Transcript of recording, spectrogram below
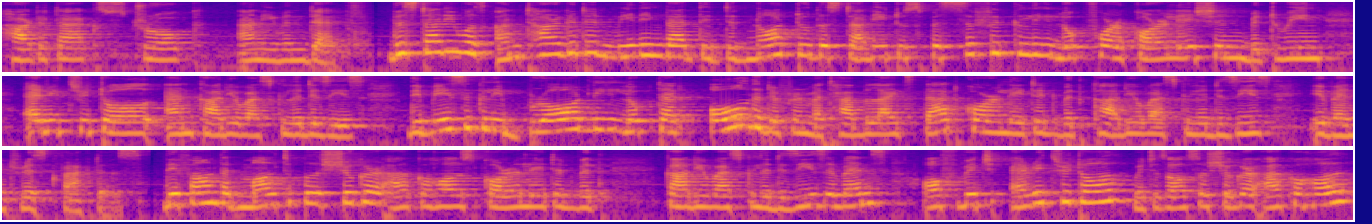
heart attack, stroke, and even death. This study was untargeted, meaning that they did not do the study to specifically look for a correlation between erythritol and cardiovascular disease. They basically broadly looked at all the different metabolites that correlated with cardiovascular disease event risk factors. They found that multiple sugar alcohols correlated with cardiovascular disease events of which erythritol, which is also sugar alcohol,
